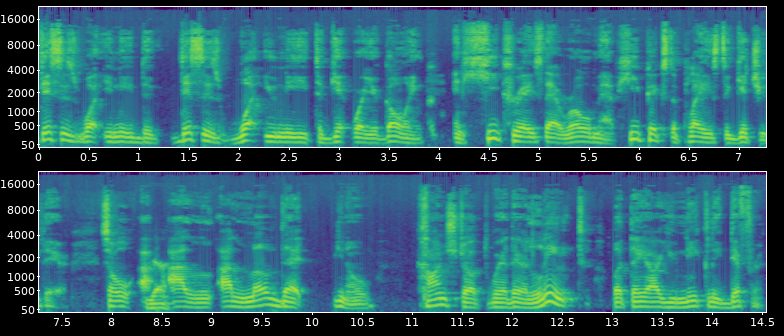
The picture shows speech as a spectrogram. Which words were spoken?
this is what you need to, this is what you need to get where you're going. And he creates that roadmap. He picks the plays to get you there. So I, I, I love that, you know, construct where they're linked, but they are uniquely different.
